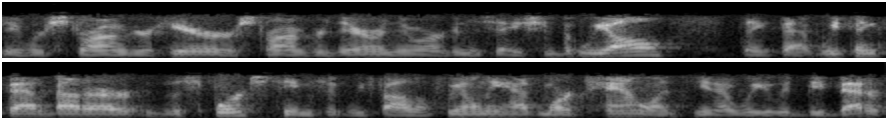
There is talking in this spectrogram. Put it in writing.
they were stronger here or stronger there in the organization. But we all think that. We think that about our the sports teams that we follow. If we only had more talent, you know, we would be better.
